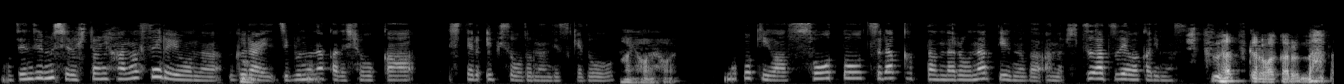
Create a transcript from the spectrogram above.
もう全然むしろ人に話せるようなぐらい自分の中で消化してるエピソードなんですけど、はいはいはい。その時は相当辛かったんだろうなっていうのが、あの、筆圧でわかります。筆圧からわかるんだ。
